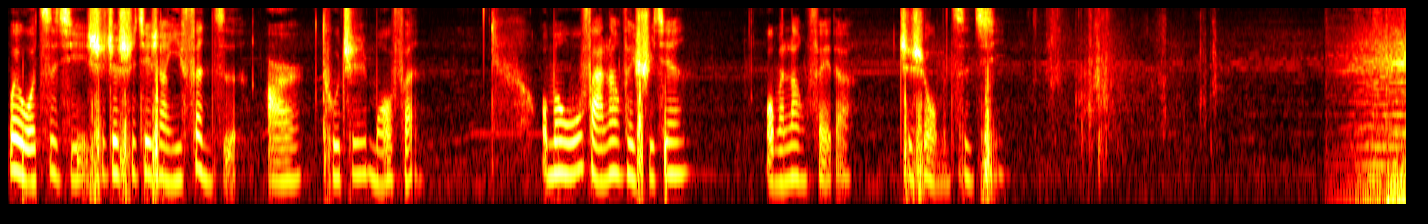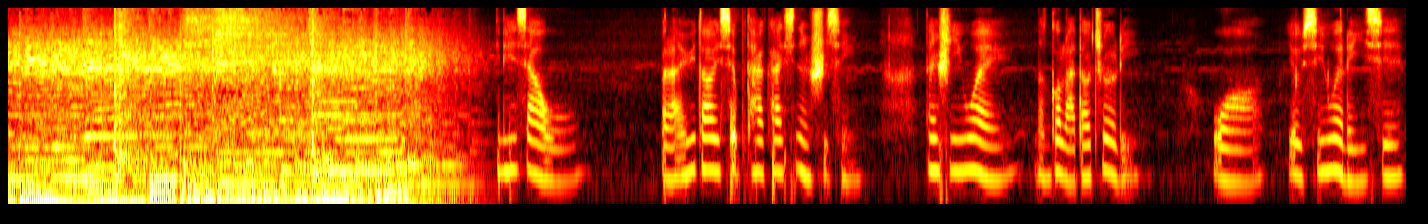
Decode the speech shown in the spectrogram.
为我自己是这世界上一份子而涂脂抹粉。我们无法浪费时间，我们浪费的只是我们自己。今天下午，本来遇到一些不太开心的事情，但是因为能够来到这里，我又欣慰了一些。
